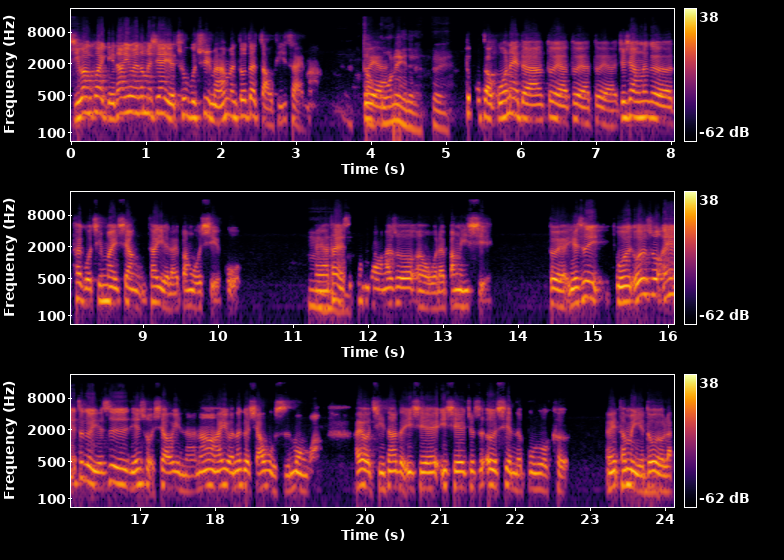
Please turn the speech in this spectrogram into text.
几万块给他，因为他们现在也出不去嘛，他们都在找题材嘛，对啊，国内的，对，都找国内的啊，对啊，对啊，对啊，就像那个泰国清迈巷，他也来帮我写过，哎呀，他也是看到，他说，呃，我来帮你写，对，也是我，我就说，哎，这个也是连锁效应啊，然后还有那个小虎石梦网，还有其他的一些一些就是二线的部落客。哎，他们也都有来，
